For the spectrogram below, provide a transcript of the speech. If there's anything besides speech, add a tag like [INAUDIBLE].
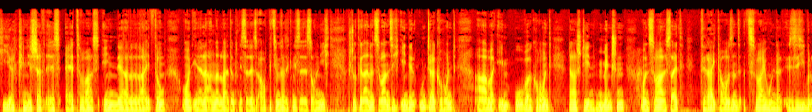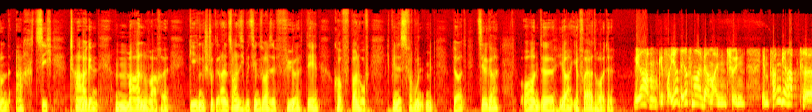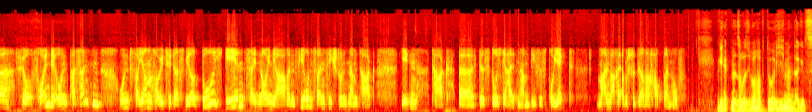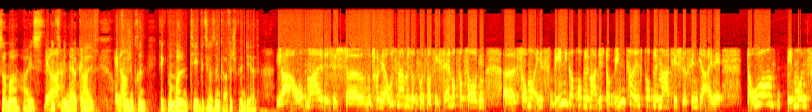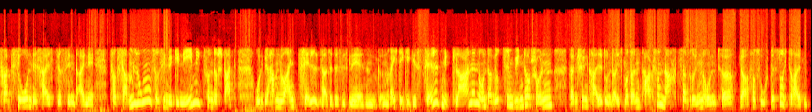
Hier knistert es etwas in der Leitung und in einer anderen Leitung knistert es auch, beziehungsweise knistert es auch nicht. Stuttgart 21 in den Untergrund, aber im Obergrund, da stehen Menschen und zwar seit 3287 Tagen Mahnwache gegen Stuttgart 21 beziehungsweise für den Kopfbahnhof. Ich bin jetzt verbunden mit Dort Zilger und äh, ja, ihr feiert heute. Wir haben gefeiert erstmal, wir haben einen schönen Empfang gehabt äh, für Freunde und Passanten und feiern heute, dass wir durchgehend seit neun Jahren, 24 Stunden am Tag, jeden Tag äh, das durchgehalten haben, dieses Projekt Mahnwache am Stuttgarter Hauptbahnhof. Wie hält man sowas überhaupt durch? Ich meine, da gibt es Sommer, heiß, da ja. gibt es Winter, [LAUGHS] kalt genau. und zwischendrin kriegt man mal einen Tee bzw. einen Kaffee spendiert. Ja, auch mal. Das ist äh, schon eine Ausnahme, sonst muss man sich selber versorgen. Äh, Sommer ist weniger problematisch, der Winter ist problematisch. Wir sind ja eine Dauerdemonstration, das heißt, wir sind eine Versammlung, so sind wir genehmigt von der Stadt und wir haben nur ein Zelt. Also das ist eine, ein, ein rechteckiges Zelt mit Planen und da wird es im Winter schon ganz schön kalt und da ist man dann tags und nachts da drin und äh, ja, versucht das durchzuhalten.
